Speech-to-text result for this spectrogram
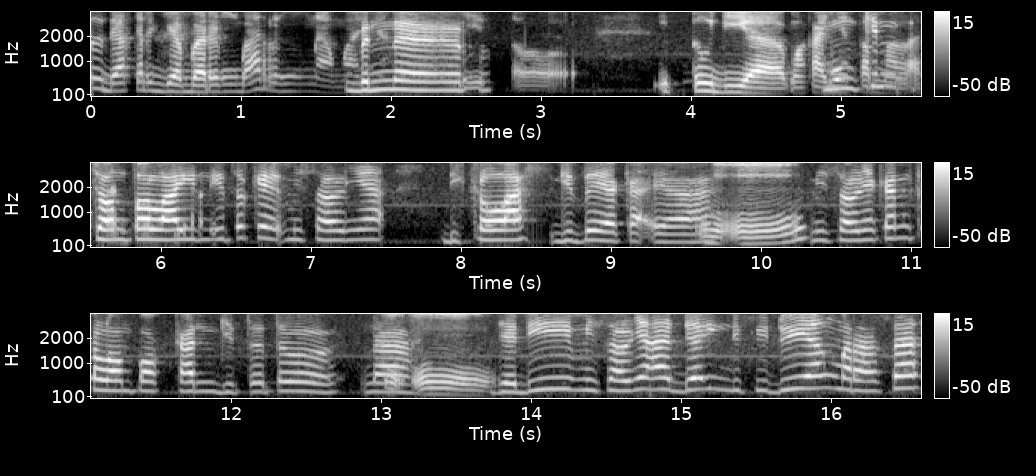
sudah kerja bareng-bareng namanya. bener. Gitu. Itu dia makanya Mungkin contoh sosial. lain itu kayak misalnya di kelas gitu ya kak ya. Mm-mm, Misalnya kan kelompokan gitu tuh. Nah, mm-mm. jadi misalnya ada individu yang merasa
